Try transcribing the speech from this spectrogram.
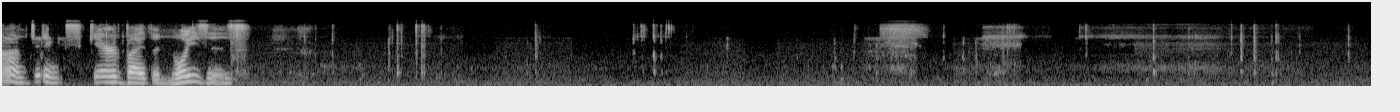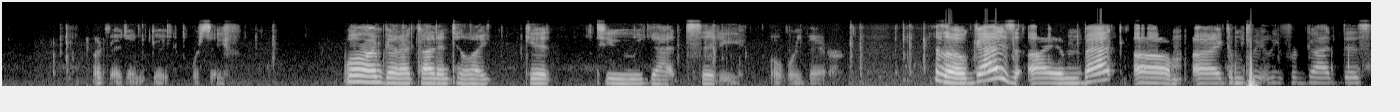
I'm getting scared by the noises. Okay, then good. We're safe. Well, I'm gonna cut until I get to that city over there. Hello, guys. I am back. Um, I completely forgot this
